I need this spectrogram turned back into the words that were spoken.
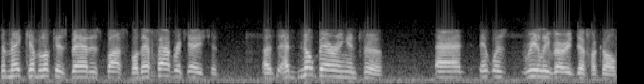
to make him look as bad as possible. Their fabrication uh, had no bearing in truth. And it was really very difficult.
